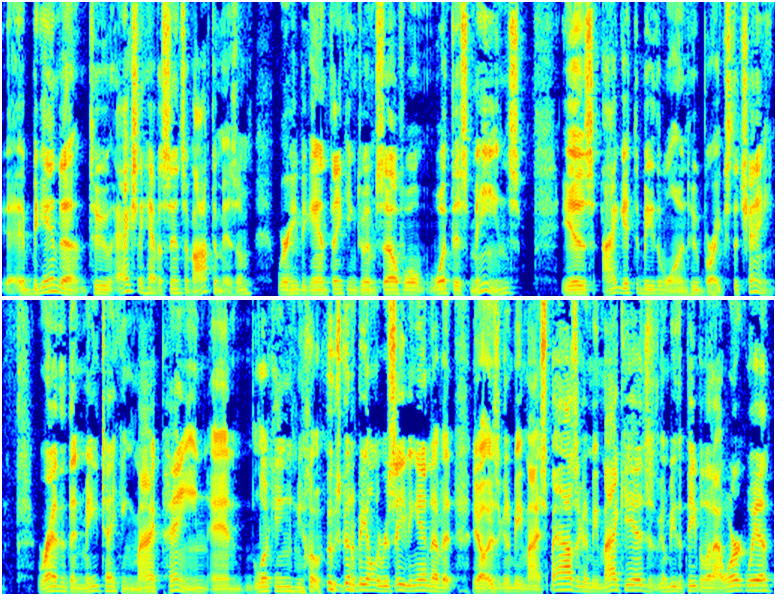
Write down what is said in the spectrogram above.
it began to to actually have a sense of optimism where he began thinking to himself well what this means is I get to be the one who breaks the chain rather than me taking my pain and looking, you know, who's going to be on the receiving end of it. You know, is it going to be my spouse? Is it going to be my kids? Is it going to be the people that I work with?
